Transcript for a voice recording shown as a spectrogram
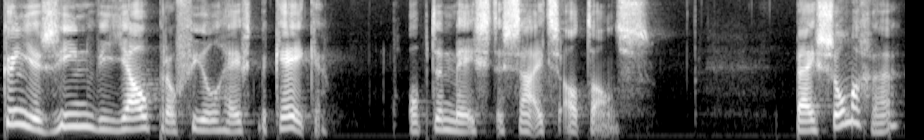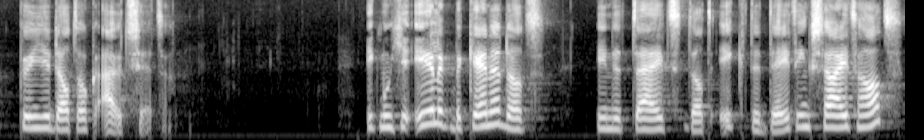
kun je zien wie jouw profiel heeft bekeken. Op de meeste sites althans. Bij sommige kun je dat ook uitzetten. Ik moet je eerlijk bekennen dat in de tijd dat ik de datingsite had,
